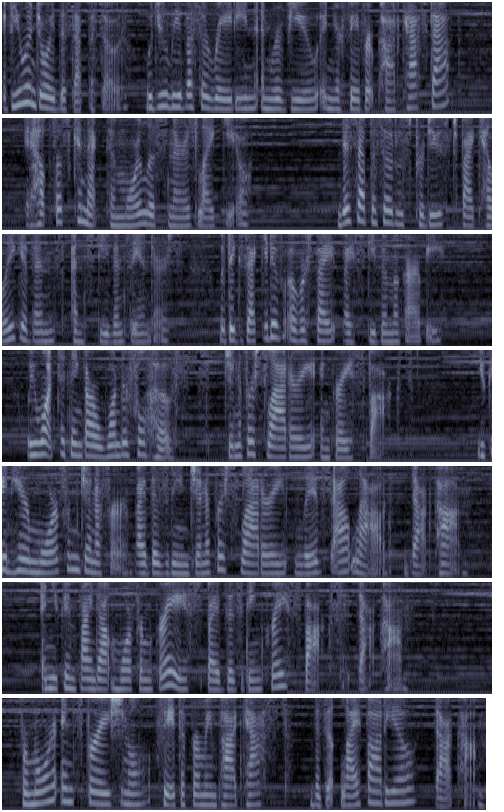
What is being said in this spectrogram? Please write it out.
If you enjoyed this episode, would you leave us a rating and review in your favorite podcast app? It helps us connect to more listeners like you. This episode was produced by Kelly Givens and Stephen Sanders, with executive oversight by Stephen McGarvey. We want to thank our wonderful hosts, Jennifer Slattery and Grace Fox. You can hear more from Jennifer by visiting jenniferslatterylivesoutloud.com. And you can find out more from Grace by visiting gracefox.com. For more inspirational, faith affirming podcasts, visit lifeaudio.com.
